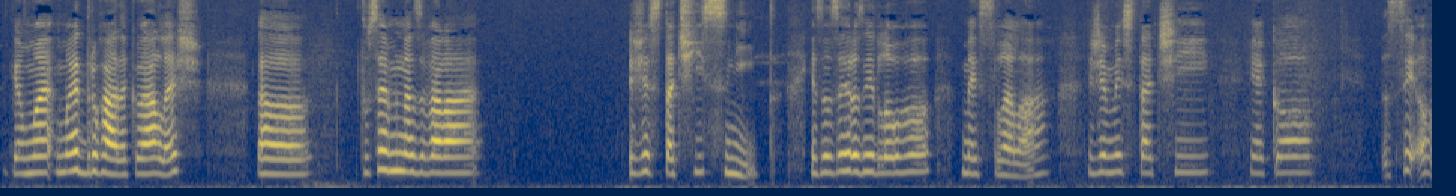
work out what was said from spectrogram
Tak jo, moje, moje druhá taková lež, uh, tu jsem nazvala, že stačí snít. Já jsem si hrozně dlouho myslela, že mi stačí jako si o,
